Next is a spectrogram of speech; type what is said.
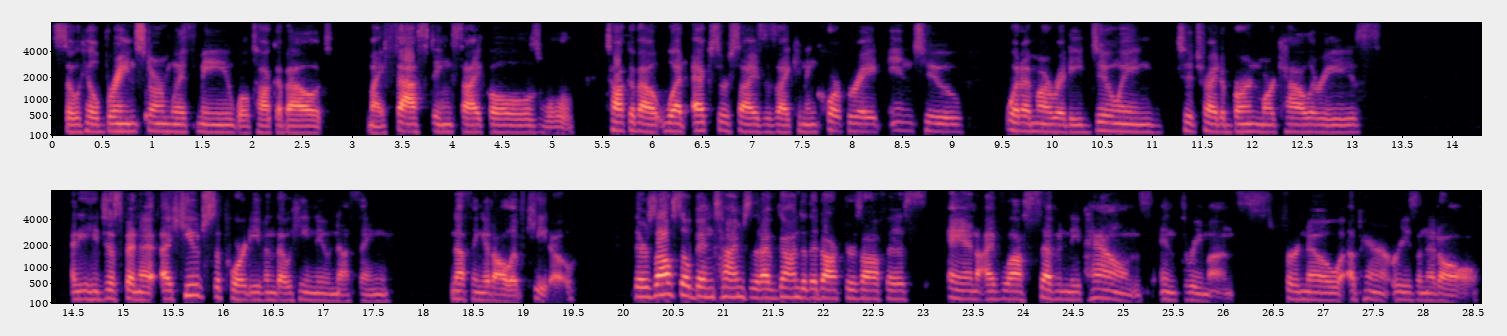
so he'll brainstorm with me. We'll talk about my fasting cycles. We'll talk about what exercises I can incorporate into what I'm already doing to try to burn more calories. And he'd just been a, a huge support, even though he knew nothing, nothing at all of keto. There's also been times that I've gone to the doctor's office and I've lost 70 pounds in three months for no apparent reason at all.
